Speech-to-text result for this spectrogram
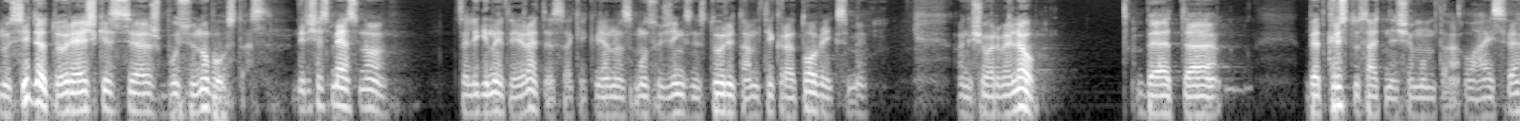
nusidedu, reiškia, aš būsiu nubaustas. Ir iš esmės, nu, saliginai tai yra tiesa, kiekvienas mūsų žingsnis turi tam tikrą to veiksmį, anksčiau ar vėliau. Bet, e, bet Kristus atnešė mums tą laisvę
